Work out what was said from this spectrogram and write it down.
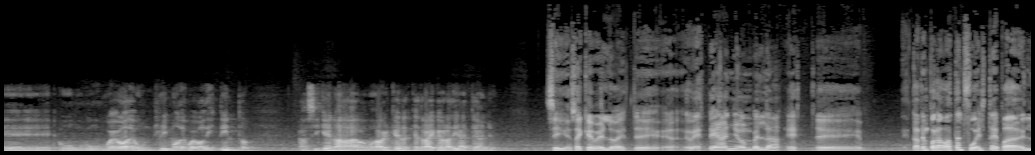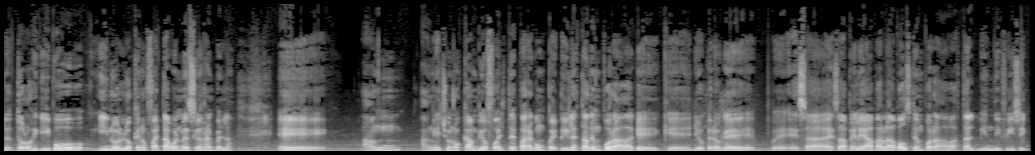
eh, un, juego de un ritmo de juego distinto. Así que nada, vamos a ver qué, trae Quebradilla este año. Sí, eso hay que verlo. Este, este año, en verdad, este, esta temporada va a estar fuerte para todos los equipos y no, los que nos falta por mencionar, ¿verdad? Eh, han han hecho unos cambios fuertes para competir esta temporada que, que yo creo que pues, esa, esa pelea para la postemporada va a estar bien difícil.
